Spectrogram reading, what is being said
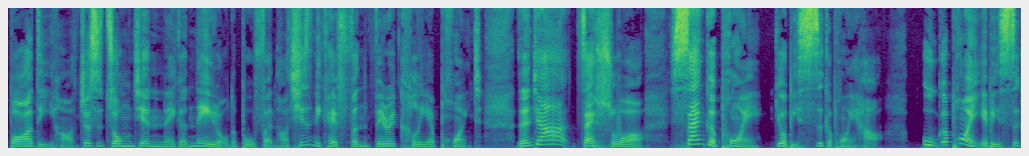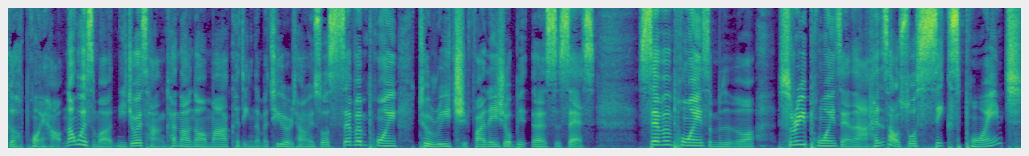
body 哈，就是中间的那个内容的部分哈，其实你可以分 very clear point。人家在说三个 point 又比四个 point 好，五个 point 也比四个 point 好。那为什么你就会常常看到那种 marketing 的 material，常会说 seven point to reach financial 呃 success。Seven point 什么什么什么，three points and 啊，很少说 six point，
